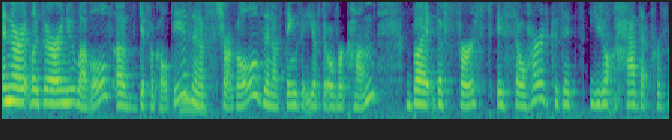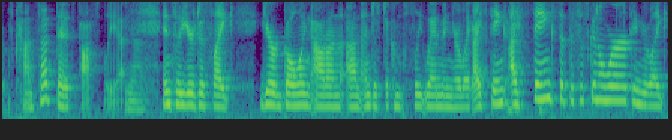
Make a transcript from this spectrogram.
And there are like there are new levels of difficulties and mm. of struggles and of things that you have to overcome. But the first is so hard because it's you don't have that proof of concept that it's possible yet. Yeah. And so you're just like you're going out on, on on just a complete whim and you're like, I think I think that this is gonna work and you're like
